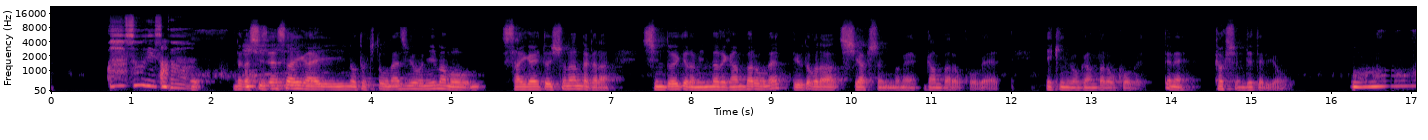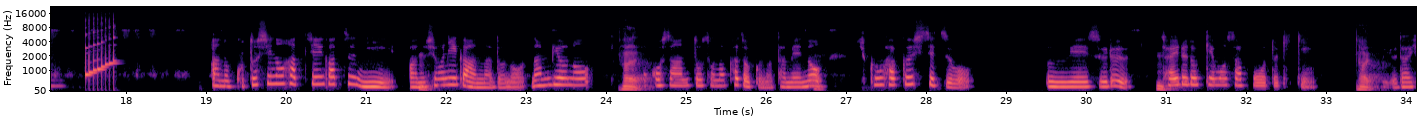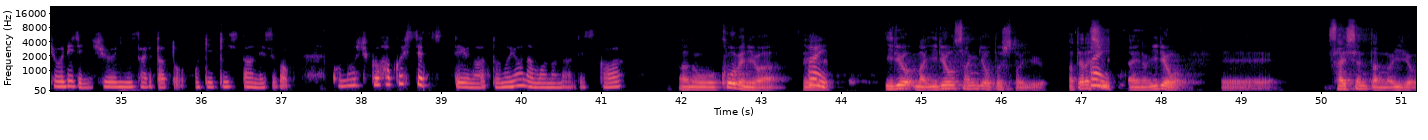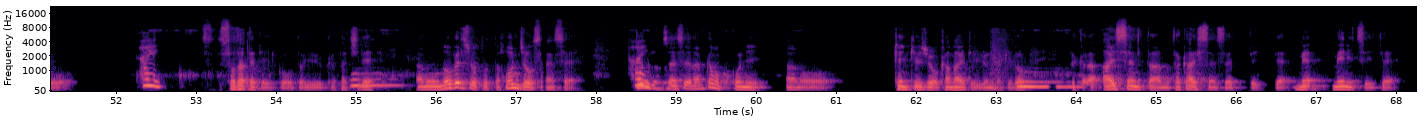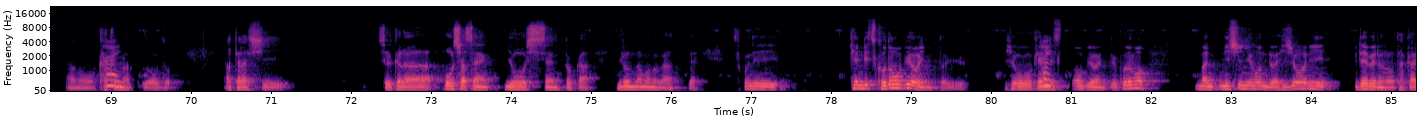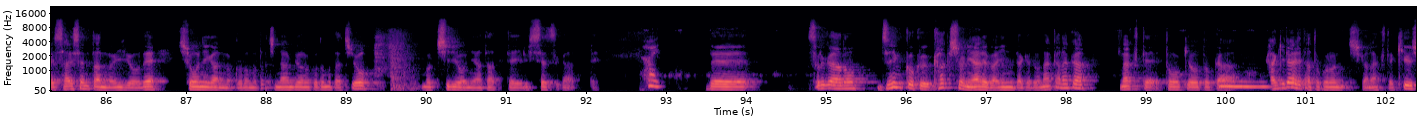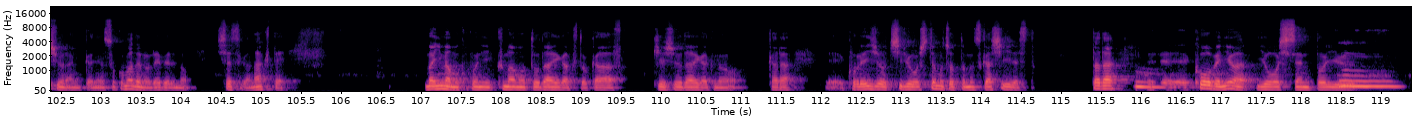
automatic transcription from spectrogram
あそうですか。だから自然災害の時と同じように今も災害と一緒なんだからしんどいけどみんなで頑張ろうねっていうところは市役所にもね頑張ろう神戸駅にも頑張ろう神戸ってね各所に出てるよ。うん。あの今年の8月にあうん。の小児がんなどの難病のはい。お子さんとその家族のためうのん。宿泊施設を運営するうん。チャイルドケモサポート基金はい。という代表理事に就任されたとお聞きしたんですが、この宿泊施設っていうのはどのようなものなんですか？あの神戸には、えーはい医療まあ、医療産業都市という新しい時代の医療、えー最先端の医療をはい。育てていこうという形で、うんあのノーベル賞を取った本庄先生、はい。本庄先生なんかもここにあの研究所を構えているんだけど、うんそれからアイセンターの高橋先生って言って目目についてあの角膜をぞ、新しいそれから放射線陽子線とかいろんなものがあってそこに県立子ども病院という兵庫県立子ども病院という、これも、まあ、西日本では非常にレベルの高い最先端の医療で小児がんの子どもたち難病の子どもたちを治療に当たっている施設があってはい。でそれがあの全国各所にあればいいんだけどなかなかなくて東京とかうん。限られたところにしかなくて九州なんかにはそこまでのレベルの施設がなくて、まあ、今もここに熊本大学とか九州大学のから、えーこれ以上治療してもちょっと難しいですと。ただ、うん。えー神戸には陽子線といううん。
